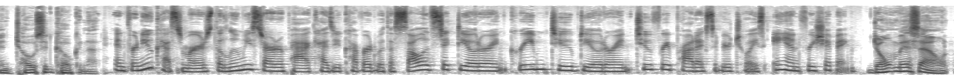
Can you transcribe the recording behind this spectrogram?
and toasted coconut. And for new customers, the Lume Starter Pack has you covered with a solid stick deodorant, cream tube deodorant, two free products of your choice, and free shipping. Don't miss out.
